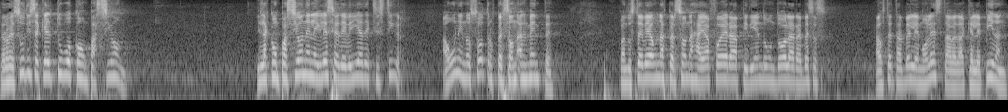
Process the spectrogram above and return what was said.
pero Jesús dice que él tuvo compasión. Y la compasión en la iglesia debería de existir, aún en nosotros personalmente. Cuando usted ve a unas personas allá afuera pidiendo un dólar, a veces a usted tal vez le molesta, ¿verdad? Que le pidan.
